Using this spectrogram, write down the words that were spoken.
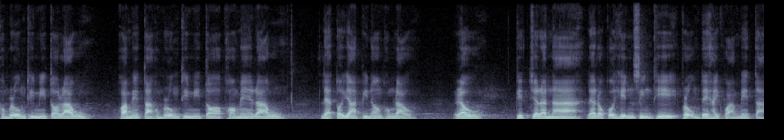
ของพระองค์ที่มีต่อเรา ความเมตตาของพระองค์ที่มีต่อพ่อแม่เรา และต่อญาติพี่น้องของเรา เราพิจารณาและเราก็เห็นสิ่งที่พระองค์ได้ให้ความเมตตา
